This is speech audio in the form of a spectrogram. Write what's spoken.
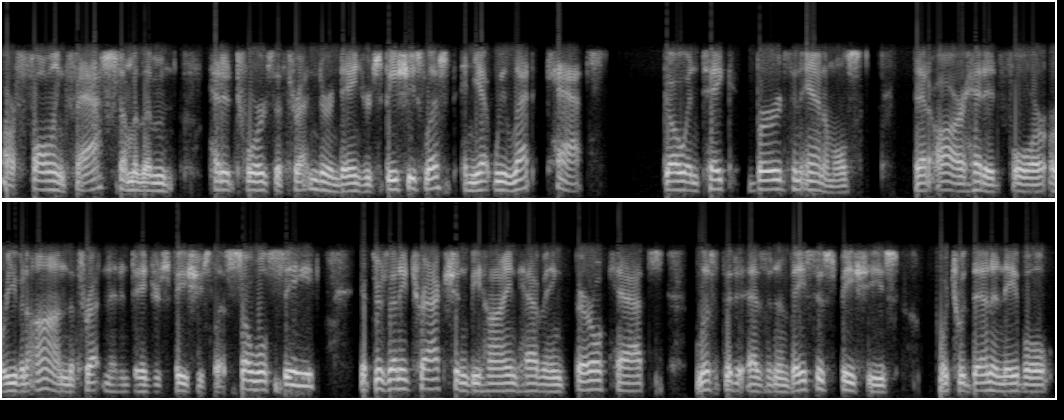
are falling fast, some of them headed towards the threatened or endangered species list, and yet we let cats go and take birds and animals that are headed for or even on the threatened and endangered species list. So we'll see if there's any traction behind having feral cats listed as an invasive species, which would then enable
